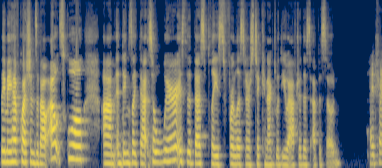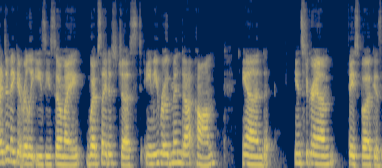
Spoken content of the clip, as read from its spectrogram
they may have questions about outschool um, and things like that. So where is the best place for listeners to connect with you after this episode? I tried to make it really easy. So my website is just amyroadman.com and instagram facebook is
